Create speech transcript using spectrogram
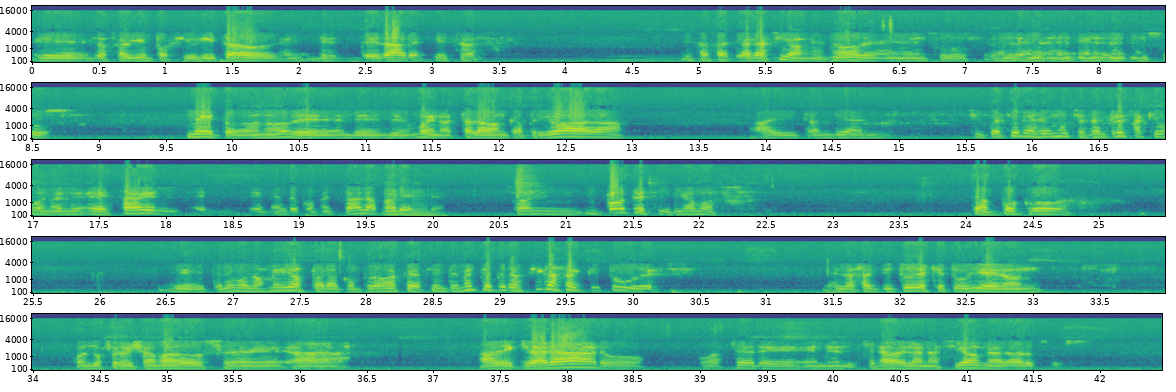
eh, los había imposibilitado de, dar esas esas aclaraciones ¿no? en sus en sus métodos, ¿no? De, bueno, está la banca privada, hay también situaciones de muchas empresas que, bueno, está el, en el documental aparece. Son hipótesis, digamos, tampoco eh, tenemos los medios para comprobar fehacientemente, pero sí las actitudes, las actitudes que tuvieron cuando fueron llamados eh, a, a declarar o, o hacer eh, en el Senado de la Nación a dar sus,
